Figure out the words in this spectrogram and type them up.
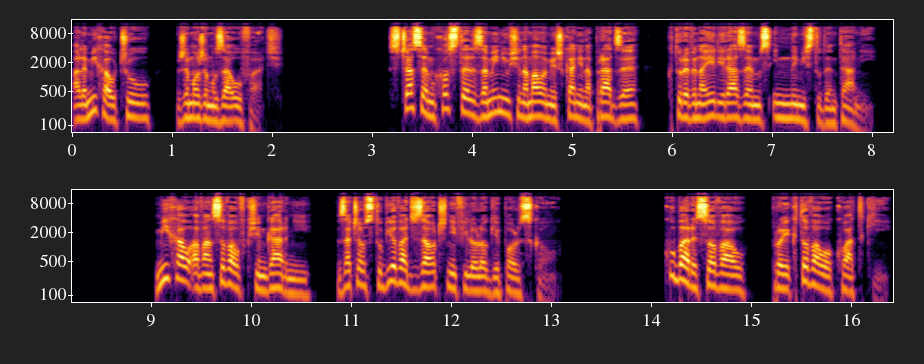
ale Michał czuł, że może mu zaufać. Z czasem hostel zamienił się na małe mieszkanie na Pradze, które wynajęli razem z innymi studentami. Michał awansował w księgarni, zaczął studiować zaocznie filologię polską. Kuba rysował, projektował okładki.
